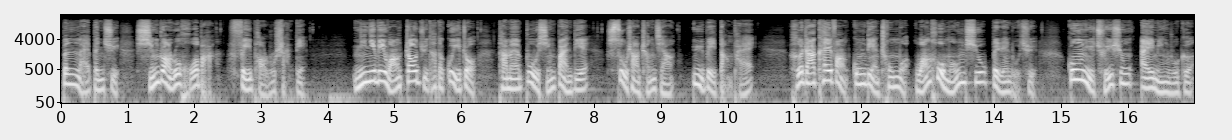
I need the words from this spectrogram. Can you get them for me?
奔来奔去，形状如火把，飞跑如闪电。尼尼微王招聚他的贵胄，他们步行半跌，速上城墙，预备挡牌。河闸开放，宫殿冲没，王后蒙羞，被人掳去，宫女捶胸，哀鸣如歌。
